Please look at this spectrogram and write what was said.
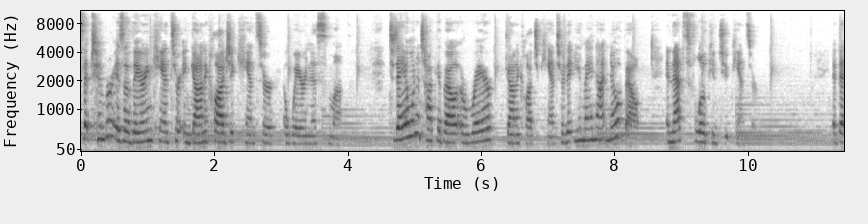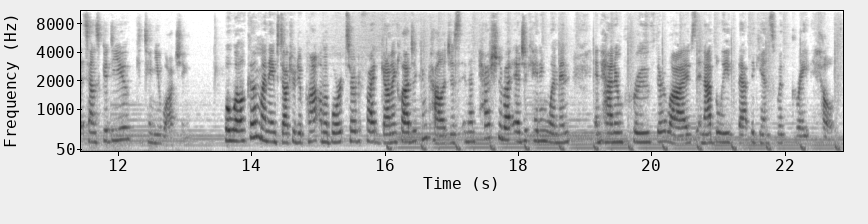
September is Ovarian Cancer and Gynecologic Cancer Awareness Month. Today I want to talk about a rare gynecologic cancer that you may not know about, and that's fallopian tube cancer. If that sounds good to you, continue watching. Well, welcome. My name is Dr. duPont. I'm a board certified gynecologic oncologist, and I'm passionate about educating women and how to improve their lives, and I believe that begins with great health.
